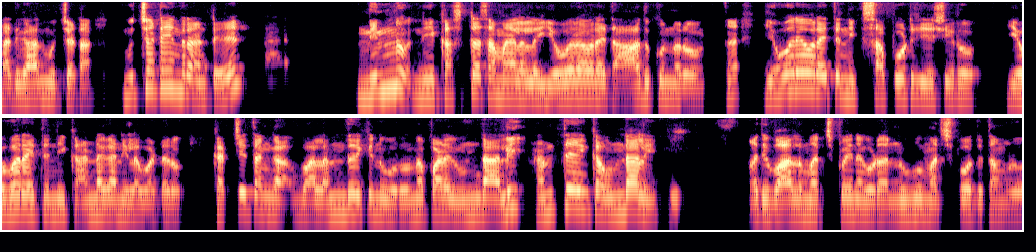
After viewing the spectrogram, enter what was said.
అది కాదు ముచ్చట. ముచ్చట ఏంద్రా అంటే నిన్ను నీ కష్ట సమయాలలో ఎవరెవరైతే ఆదుకున్నారో ఎవరెవరైతే నీకు సపోర్ట్ చేసిరో ఎవరైతే నీకు అండగా నిలబడ్డారో ఖచ్చితంగా వాళ్ళందరికీ నువ్వు రుణపడి ఉండాలి. అంతే ఇంకా ఉండాలి. అది వాళ్ళు మర్చిపోయినా కూడా నువ్వు మర్చిపోద్దు తమ్ముడు.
